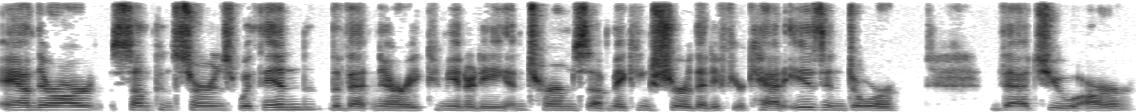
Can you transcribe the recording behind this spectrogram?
And there are some concerns within the veterinary community in terms of making sure that if your cat is indoor, that you are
